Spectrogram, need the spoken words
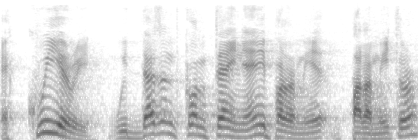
a query which doesn't contain any parameter,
